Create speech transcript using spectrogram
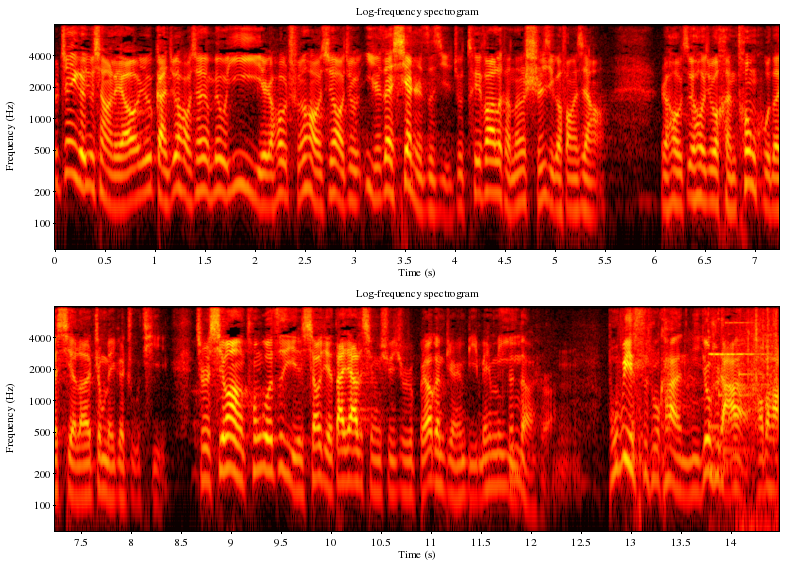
就这个又想聊，又感觉好像又没有意义，然后纯好笑，就一直在限制自己，就推翻了可能十几个方向，然后最后就很痛苦的写了这么一个主题，就是希望通过自己消解大家的情绪，就是不要跟别人比，没什么意义。真的是，不必四处看，你就是答案，好不好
